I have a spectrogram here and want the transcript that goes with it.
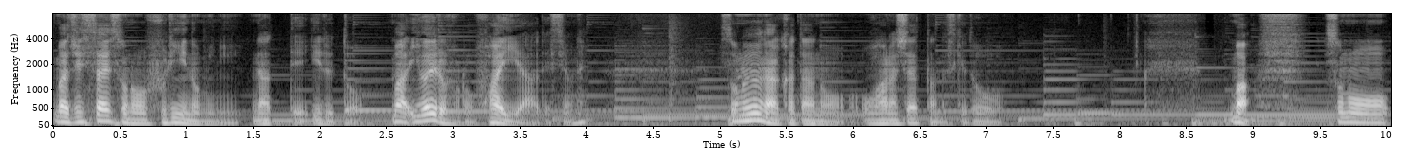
まあ、実際そのフリーのみになっていると、まあ、いわゆるそのファイヤーですよねそのような方のお話だったんですけどまあその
